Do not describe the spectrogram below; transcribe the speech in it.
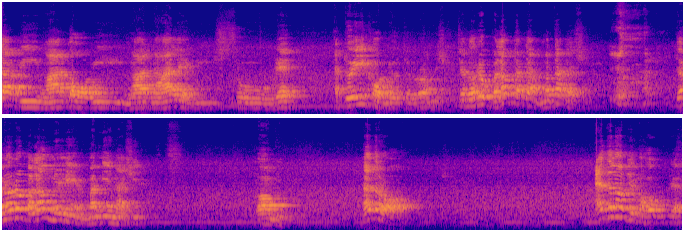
တတ်ပြီးငါတော်ပြီးငါနားလည်ပြီးဆိုတဲ့အတွေးခေါ်မျိုးကျွန်တော်တို့မရှိကျွန်တော်တို့ဘလောက်တတ်တာမတတ်တာရှိ ကျွန်တော်တို့ဘလောက်မြင်မြင်မမြင်တာရှိကောင်းပြီအဲ့တော့အဲ့တော့ဒီမဟုတ်ဘူးတဲ့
